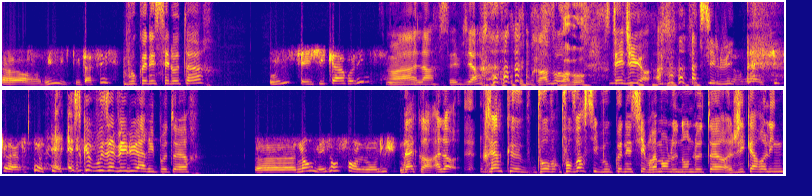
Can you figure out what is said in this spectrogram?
Euh, oui, tout à fait. Vous connaissez l'auteur? Oui, c'est J.K. Rowling. Voilà, c'est bien. Bravo. Bravo. C'était dur, Sylvie. Ouais, super. Est-ce que vous avez lu Harry Potter? Euh, non, mes enfants l'ont lu. D'accord. Alors, euh, rien que pour, pour voir si vous connaissiez vraiment le nom de l'auteur, J.K. Rowling,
